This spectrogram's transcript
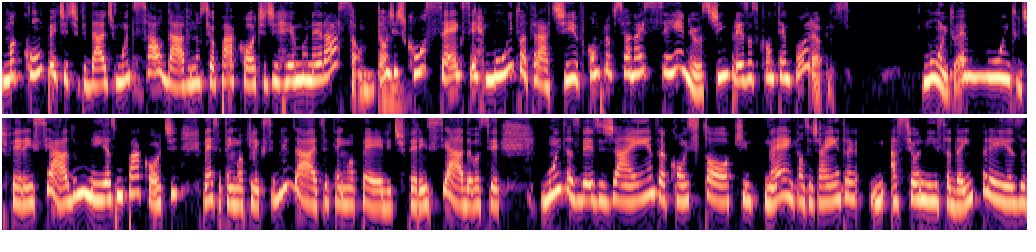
uma competitividade muito saudável no seu pacote de remuneração. Então, a gente consegue ser muito atrativo com profissionais sêniores de empresas contemporâneas. Muito, é muito diferenciado mesmo o pacote, né? Você tem uma flexibilidade, você tem uma PL diferenciada, você muitas vezes já entra com estoque, né? Então você já entra acionista da empresa.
